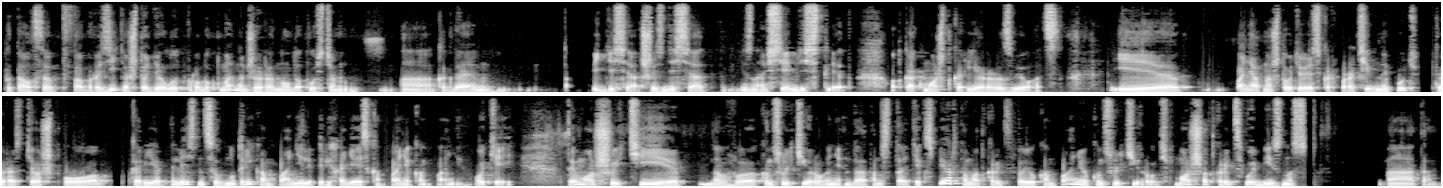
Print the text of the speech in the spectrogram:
пытался сообразить, а что делают продукт-менеджеры, ну, допустим, а, когда им 50, 60, не знаю, 70 лет. Вот как может карьера развиваться? И понятно, что у тебя есть корпоративный путь, ты растешь по карьерной лестнице внутри компании или переходя из компании в компанию. Окей. Ты можешь уйти в консультирование, да, там стать экспертом, открыть свою компанию, консультировать. Можешь открыть свой бизнес, а, там,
